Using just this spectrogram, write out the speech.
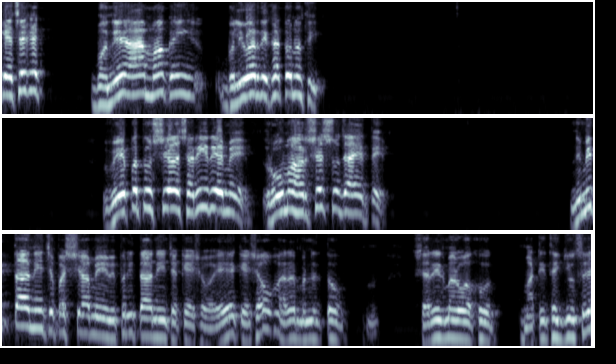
કહે છે કે મને આમાં કઈ ભલીવાર દેખાતો નથી. વેપતુષ્ય શરીરે મેં રોમ હર્ષસ્વ જાય તે. નિમિત્તાની ચ પશ્યામી, વિપરીતાની ચ કેશવ એ કેશવ, મારે મને તો શરીરમાં આખું માટી થઈ ગયું છે.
